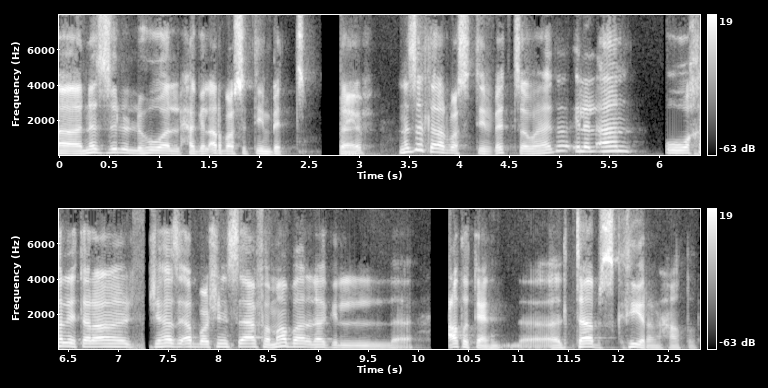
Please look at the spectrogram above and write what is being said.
آه نزلوا اللي هو حق ال 64 bit شايف؟ نزلت ال 64 bit سوى هذا. إلى الآن وخلي ترى جهازي 24 ساعة فما بلاقي حاطط يعني آه، ال tabs كثير أنا حاطط.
